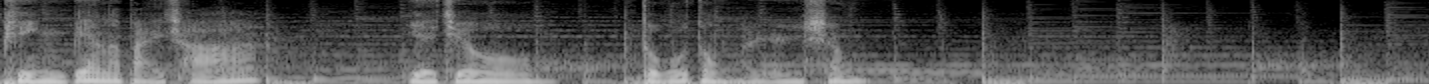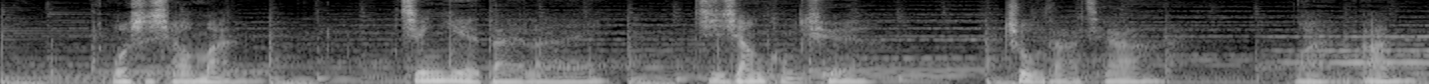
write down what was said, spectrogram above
品遍了百茶，也就读懂了人生。我是小满，今夜带来吉祥孔雀，祝大家晚安。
